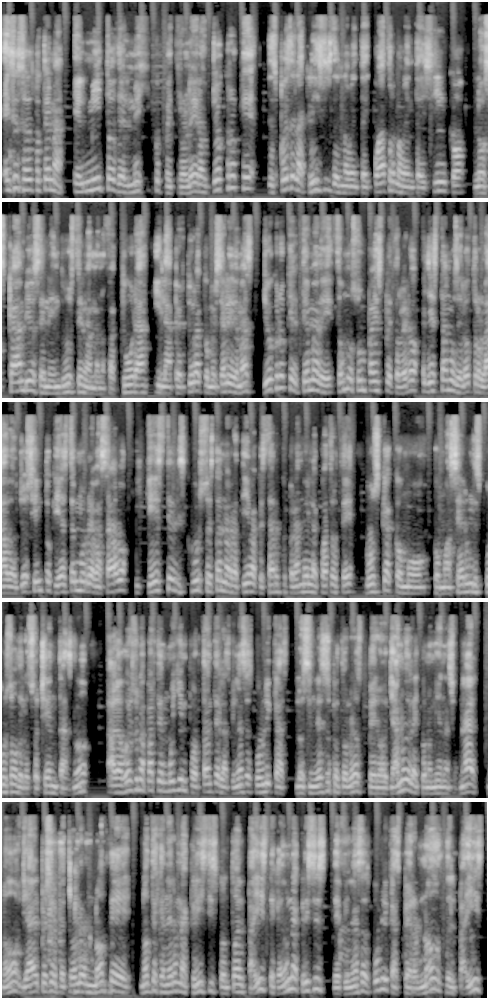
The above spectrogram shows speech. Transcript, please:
Ese es otro tema, el mito del México petrolero. Yo creo que después de la crisis del 94-95, los cambios en la industria, en la manufactura y la apertura comercial y demás, yo creo que el tema de somos un país petrolero, ya estamos del otro lado. Yo siento que ya estamos rebasados y que este discurso, esta narrativa que está recuperando en la 4T, busca como, como hacer un discurso de los 80s, ¿no? A lo mejor es una parte muy importante de las finanzas públicas, los ingresos petroleros, pero ya no de la economía nacional, ¿no? Ya el precio del petróleo no te, no te genera una crisis con todo el país, te genera una crisis de finanzas públicas, pero no del país.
